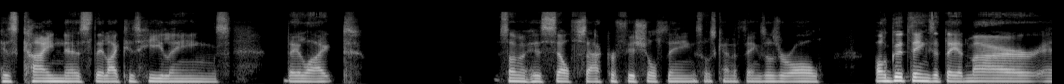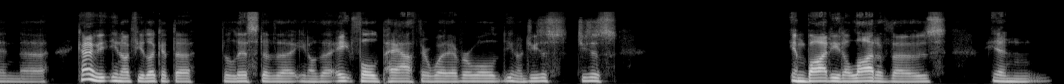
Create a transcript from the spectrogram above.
his kindness. They liked his healings. They liked some of his self-sacrificial things, those kind of things. Those are all all good things that they admire. And uh, kind of, you know, if you look at the the list of the, you know, the eightfold path or whatever, well, you know, Jesus Jesus embodied a lot of those in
